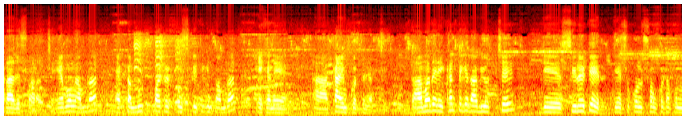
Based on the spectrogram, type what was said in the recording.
রাজস্ব হারাচ্ছে। এবং আমরা একটা লুটপাটের সংস্কৃতি কিন্তু আমরা এখানে কায়েম করতে যাচ্ছি। তো আমাদের এখান থেকে দাবি হচ্ছে যে সিলেটের যে সকল সংকটাপন্ন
